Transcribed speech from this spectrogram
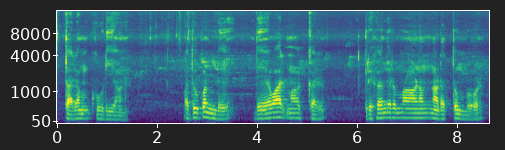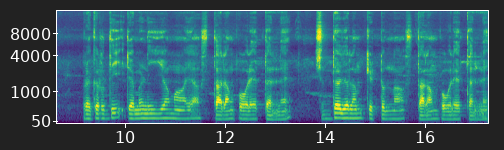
സ്ഥലം കൂടിയാണ്. അതുകൊണ്ട് ദേവാത്മാക്കൾ ഗൃഹനിർമ്മാണം നടത്തുമ്പോൾ പ്രകൃതി രമണീയമായ സ്ഥലം പോലെ തന്നെ ശുദ്ധജലം കിട്ടുന്ന സ്ഥലം പോലെ തന്നെ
